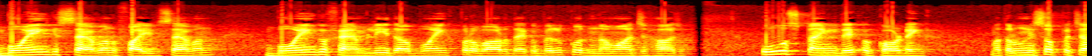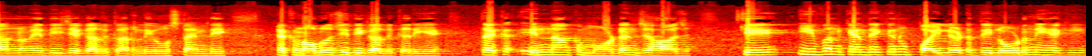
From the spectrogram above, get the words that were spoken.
ਬੋਇੰਗ 757 ਬੋਇੰਗ ਫੈਮਿਲੀ ਦਾ ਬੋਇੰਗ ਪਰਿਵਾਰ ਦਾ ਇੱਕ ਬਿਲਕੁਲ ਨਵਾਂ ਜਹਾਜ਼। ਉਸ ਟਾਈਮ ਦੇ ਅਕੋਰਡਿੰਗ ਮਤਲਬ 1995 ਦੀ ਜੇ ਗੱਲ ਕਰ ਲਈ ਉਸ ਟਾਈਮ ਦੀ ਟੈਕਨੋਲੋਜੀ ਦੀ ਗੱਲ ਕਰੀਏ, ਤਾਂ ਇੱਕ ਇੰਨਾ ਕੁ ਮਾਡਰਨ ਜਹਾਜ਼ ਕਿ ਈਵਨ ਕਹਿੰਦੇ ਕਿ ਇਹਨੂੰ ਪਾਇਲਟ ਦੀ ਲੋੜ ਨਹੀਂ ਹੈਗੀ।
